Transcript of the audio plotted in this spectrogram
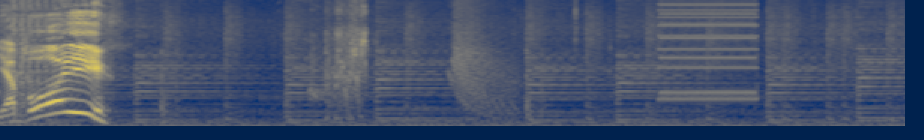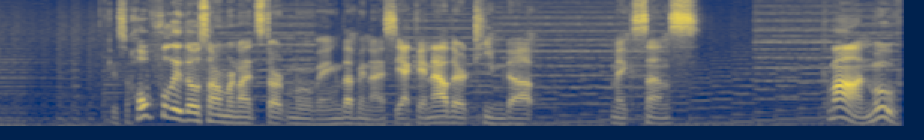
Yeah, boy! Okay, so hopefully those Armor Knights start moving. That'd be nice. Yeah, okay, now they're teamed up. Makes sense. Come on, move.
